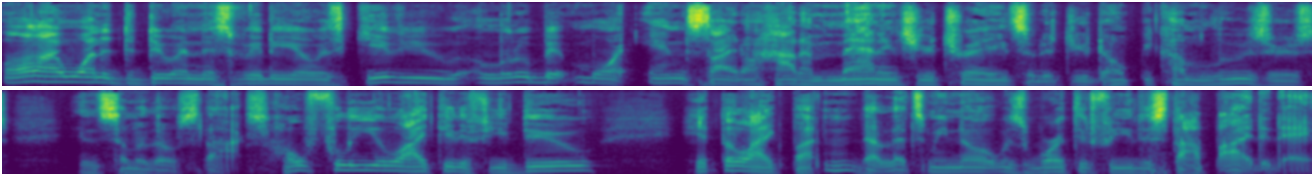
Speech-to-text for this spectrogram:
all I wanted to do in this video is give you a little bit more insight on how to manage your trade so that you don't become losers in some of those stocks. Hopefully you liked it. If you do, hit the like button. That lets me know it was worth it for you to stop by today.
